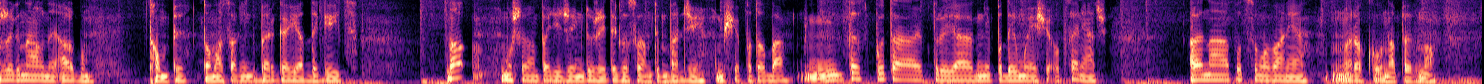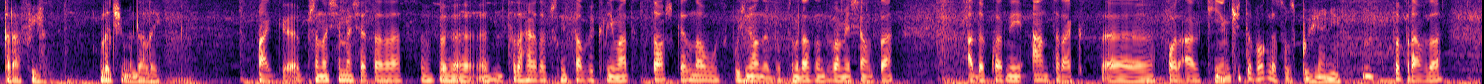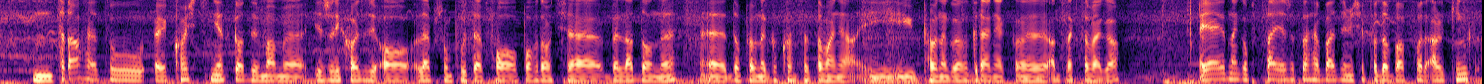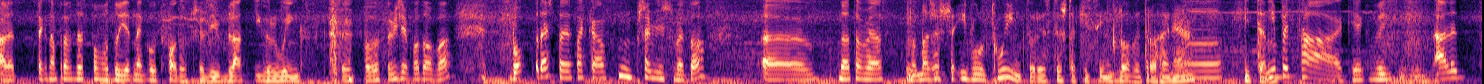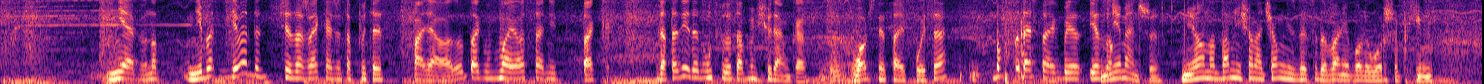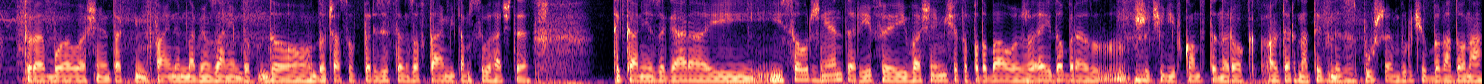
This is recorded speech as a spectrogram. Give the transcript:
Pożegnalny album Tompy Tomasa Lindberga i The Gates. No, muszę wam powiedzieć, że im dłużej tego słucham, tym bardziej mi się podoba. Mm, To jest płyta, której ja nie podejmuję się oceniać, ale na podsumowanie roku na pewno trafi. Lecimy dalej. Tak, e, przenosimy się teraz w e, trochę rocznicowy klimat, troszkę znowu spóźniony, bo tym razem dwa miesiące, a dokładniej Anthrax e, For All Kings. Ci to w ogóle są spóźnieni. To prawda. Mm, Trochę tu e, kość niezgody mamy, jeżeli chodzi o lepszą płytę po powrocie Belladony do pełnego koncertowania i, pełnego grania e, Ja jednak obstaję, że trochę bardziej mi się podoba For All Kings, ale tak naprawdę z powodu jednego utworu, czyli Blood Eagle Wings, który po prostu mi się podoba, bo reszta jest taka, hmm, przemilczmy to. E, natomiast... No masz jeszcze Evil Twin, który jest też taki singlowy trochę, nie? Hitem. Niby tak, jakby, ale nie wiem, no nie, nie będę się zarzekać, że ta płyta jest wspaniała. No tak w mojej ocenie tak za ten jeden utwór dałbym siódemkę, łącznie całej płycie, bo reszta jakby jest... Nie męczy. Nie, ona dla mnie się naciągnie zdecydowanie wolę Worship Him, która była właśnie takim fajnym nawiązaniem do, do, do czasów Persistence of Time i tam słychać te tykanie zegara i, i są rżnięte riffy i właśnie mi się to podobało, że ej, dobra, wrzucili w kąt ten rok alternatywny z Bushem, wrócił Belladonna.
